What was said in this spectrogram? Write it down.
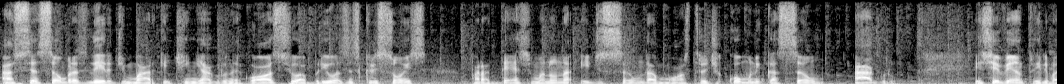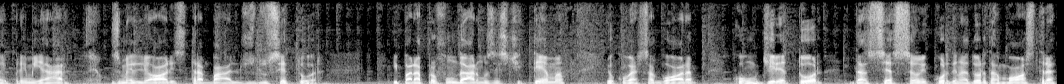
A Associação Brasileira de Marketing e Agronegócio abriu as inscrições para a 19ª edição da Mostra de Comunicação Agro. Este evento ele vai premiar os melhores trabalhos do setor. E para aprofundarmos este tema, eu converso agora com o diretor da associação e coordenador da mostra,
